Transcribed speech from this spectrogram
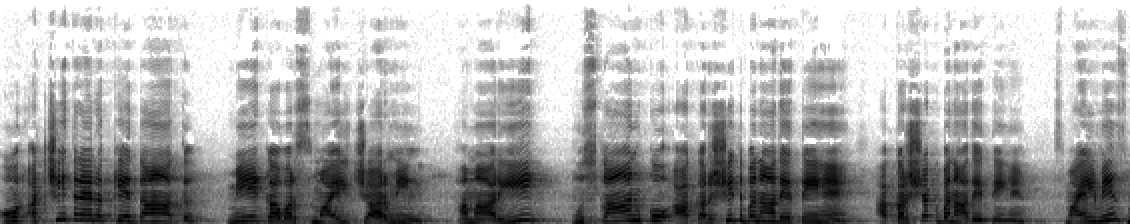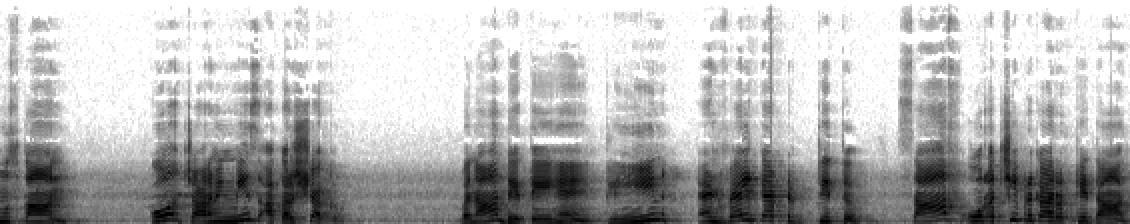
और अच्छी तरह रखे दांत. मेक अवर स्माइल चार्मिंग हमारी मुस्कान को आकर्षित बना देते हैं, आकर्षक बना देते हैं। स्माइल मीन्स मुस्कान को चार्मिंग मीन्स आकर्षक बना देते हैं। Clean and well kept teeth साफ़ और अच्छी प्रकार रखे दांत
